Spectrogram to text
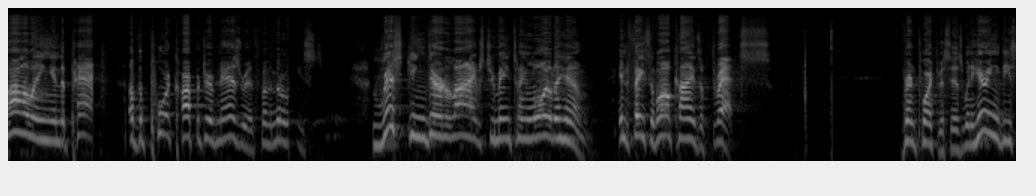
following in the path of the poor carpenter of Nazareth from the Middle East, risking their lives to maintain loyal to him in the face of all kinds of threats. Vern Poythress says, when hearing these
